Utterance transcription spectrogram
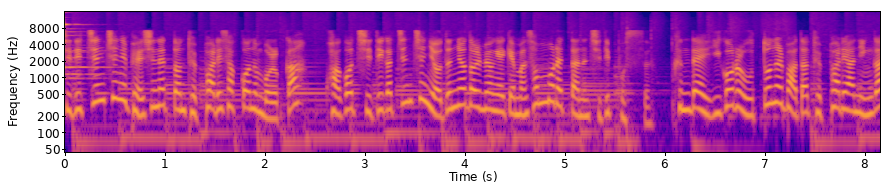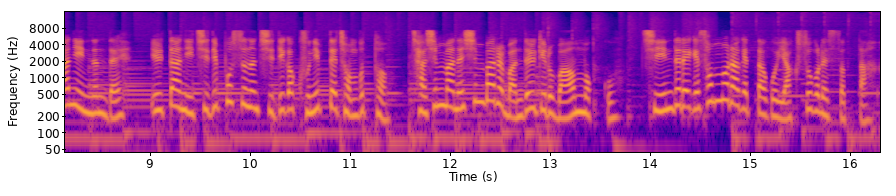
지디 찐친이 배신했던 되파리 사건은 뭘까? 과거 지디가 찐친 88명에게만 선물했다는 지디포스. 근데 이거를 웃돈을 받아 되파리한 인간이 있는데 일단 이 지디포스는 지디가 군입대 전부터 자신만의 신발을 만들기로 마음먹고 지인들에게 선물하겠다고 약속을 했었다.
